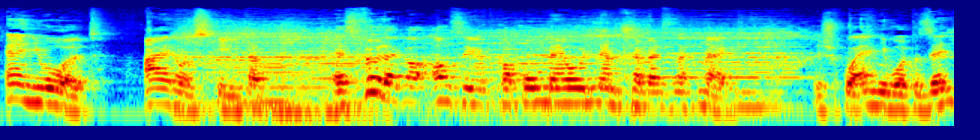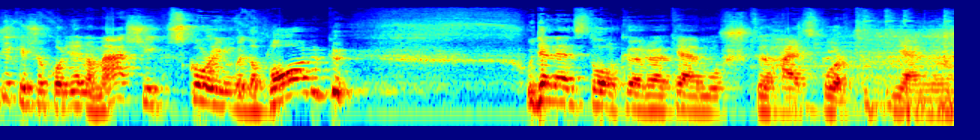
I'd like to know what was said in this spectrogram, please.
Ennyi volt. Iron Skin. Tehát ez főleg azért kapom, mert hogy nem sebeznek meg. És akkor ennyi volt az egyik, és akkor jön a másik, Scoring with a Blarg. Ugye Landstalkerrel kell most high score-t nyernünk.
